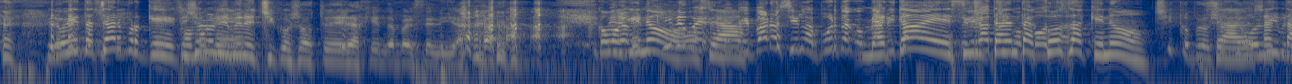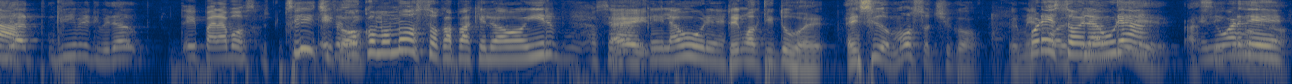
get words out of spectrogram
Lo voy a tachar porque Si yo no que, liberé, chicos, yo a ustedes la agenda para ese día. como Pero, que no, ¿qué o me, sea, me paro así en la puerta con me carita acaba de decir tantas cosas que no. chicos, pero O sea, yo tengo libre, está. Eh, para vos. Sí, chicos. O como mozo capaz que lo hago ir, o sea, Ey, que labure. Tengo actitud, eh. He sido mozo, chicos. En mi Por época eso de laburá, estudiante, así en lugar como de, no.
